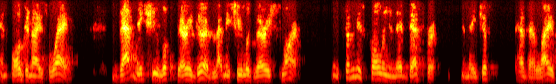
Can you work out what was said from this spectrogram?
and organized way. That makes you look very good. That makes you look very smart. When somebody's calling and they're desperate and they just had their lives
